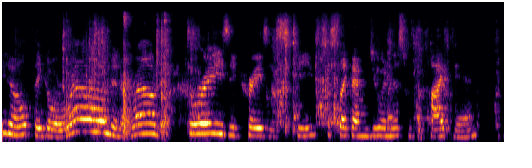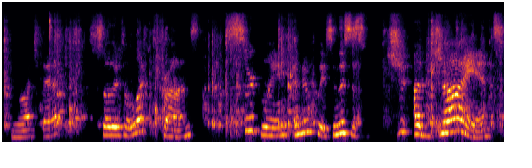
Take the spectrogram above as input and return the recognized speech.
you know, they go around and around at crazy, crazy speeds, just like I'm doing this with the pie pan. You watch that? So there's electrons circling a nucleus, and this is a giant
